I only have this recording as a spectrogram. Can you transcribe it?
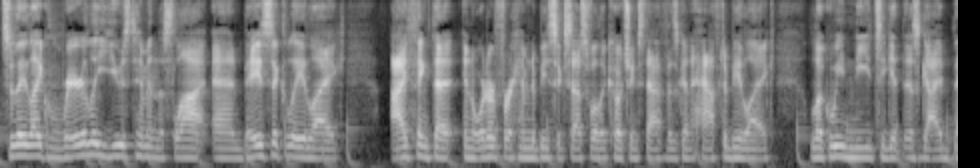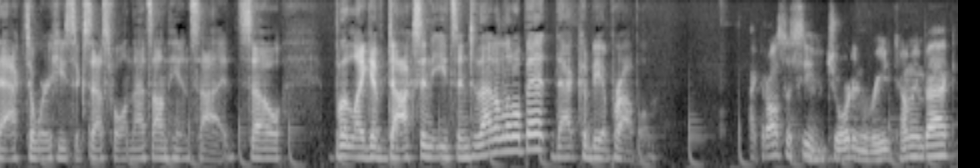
So they like rarely used him in the slot and basically like I think that in order for him to be successful, the coaching staff is going to have to be like, look, we need to get this guy back to where he's successful, and that's on the inside. So, but like if Doctson eats into that a little bit, that could be a problem. I could also see Jordan Reed coming back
